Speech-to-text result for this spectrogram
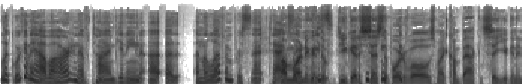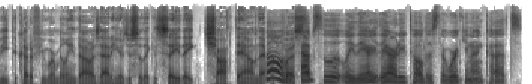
Look, we're going to have a hard enough time getting a, a an 11% tax I'm wondering, increase. do you get a sense the Board of might come back and say you're going to need to cut a few more million dollars out of here just so they could say they chopped down that oh, request? absolutely. They they already told us they're working on cuts.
